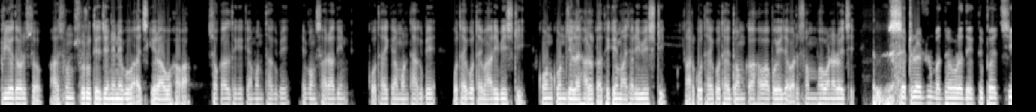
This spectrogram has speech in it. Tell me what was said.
প্রিয় দর্শক, আসুন শুরুতে জেনে নেব আজকের আবহাওয়া। সকাল থেকে কেমন থাকবে এবং সারাদিন কোথায় কেমন থাকবে? কোথায় কোথায় ভারী বৃষ্টি? কোন কোন জেলায় হালকা থেকে মাঝারি বৃষ্টি? আর কোথায় কোথায় দমকা হাওয়া বয়ে যাওয়ার সম্ভাবনা রয়েছে? স্যাটেলাইটের মাধ্যমে আমরা দেখতে পাচ্ছি,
